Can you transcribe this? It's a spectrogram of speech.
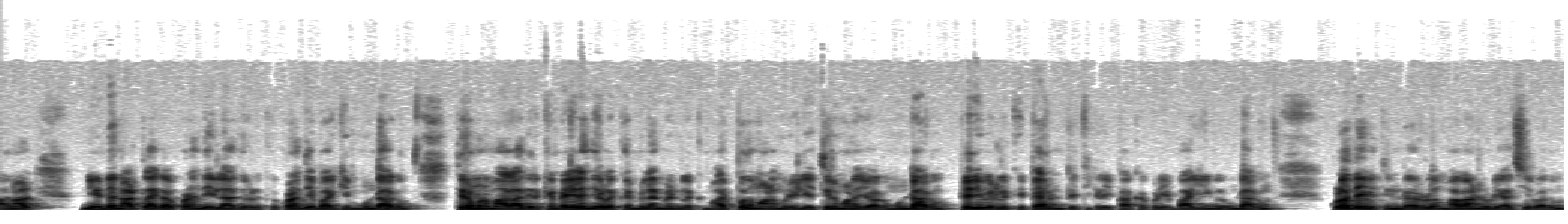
அதனால் நீண்ட நாட்களாக குழந்தை இல்லாதவர்களுக்கு குழந்தை பாக்கியம் உண்டாகும். திருமணமாகாது இருக்கின்ற இளைஞர்களுக்கும் இளம்பெண்களுக்கும் அற்புதமான முறையிலே திருமண யோகம் உண்டாகும். பெரியவர்களுக்கு பேரன் பேத்திகளை பார்க்கக்கூடிய பாக்கியங்கள் உண்டாகும். குலதெய்வத்தின் அருளும் மகானுடைய ஆசீர்வாதம்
